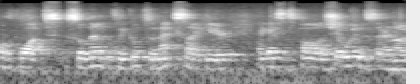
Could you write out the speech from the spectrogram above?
or what. So then if we go to the next slide here, I guess as Paul is showing us there now,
